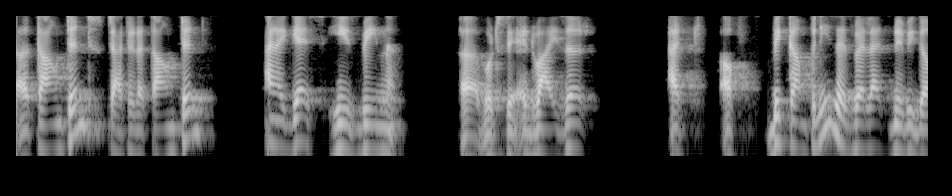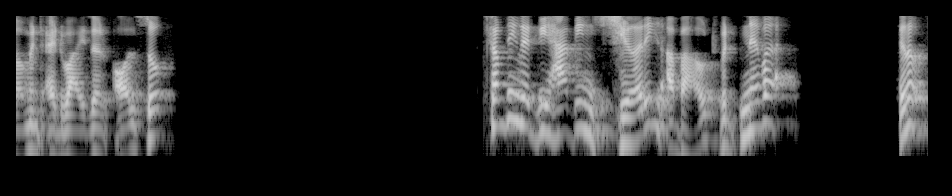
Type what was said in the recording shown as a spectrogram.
accountant, chartered accountant, and I guess he's been, uh, what to say, advisor at of big companies as well as maybe government advisor also. Something that we have been hearing about, but never, you know,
